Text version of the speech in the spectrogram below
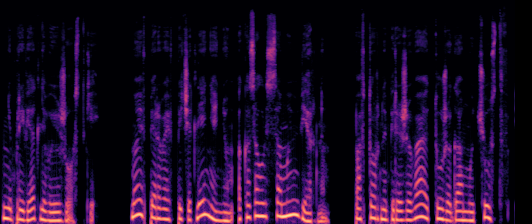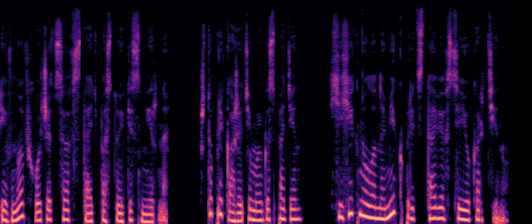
Неприветливый и жесткий. Мое первое впечатление о нем оказалось самым верным. Повторно переживаю ту же гамму чувств и вновь хочется встать по стойке смирно. «Что прикажете, мой господин?» Хихикнула на миг, представив сию картину.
